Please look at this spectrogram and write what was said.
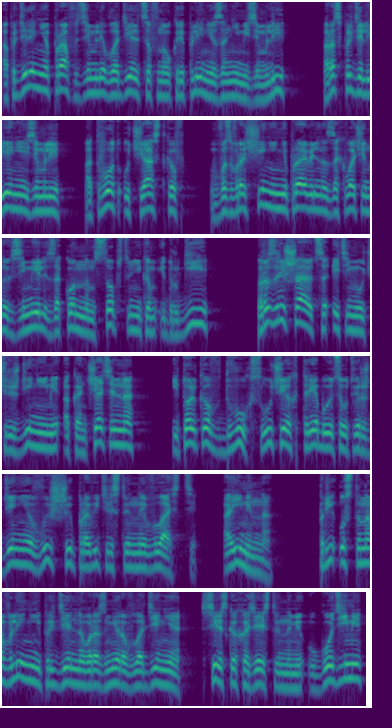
определение прав землевладельцев на укрепление за ними земли, распределение земли, отвод участков, возвращение неправильно захваченных земель законным собственникам и другие, разрешаются этими учреждениями окончательно и только в двух случаях требуется утверждение высшей правительственной власти, а именно при установлении предельного размера владения сельскохозяйственными угодьями,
